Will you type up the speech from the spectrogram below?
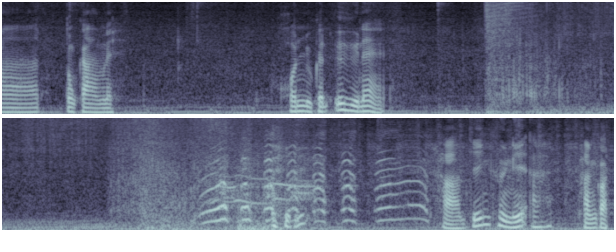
มาตรงกลางเลย คนอยู่กันอื้อแน่ ถามจริงเครื่องนี้อะพังก่อน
